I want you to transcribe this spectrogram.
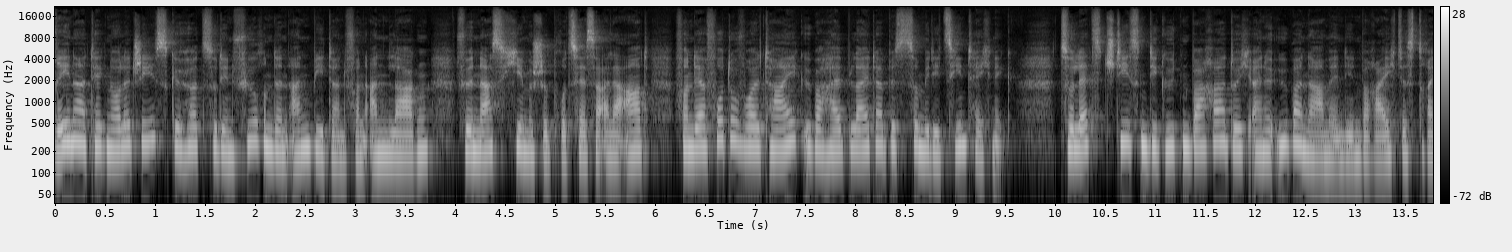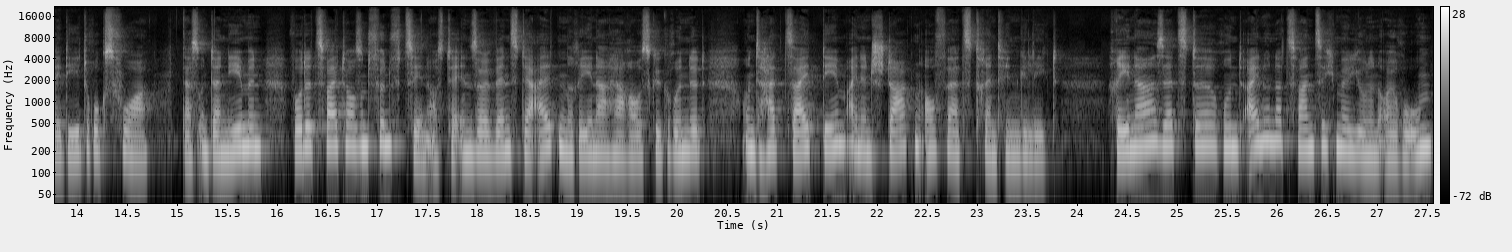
Rena Technologies gehört zu den führenden Anbietern von Anlagen für nasschemische Prozesse aller Art, von der Photovoltaik über Halbleiter bis zur Medizintechnik. Zuletzt stießen die Gütenbacher durch eine Übernahme in den Bereich des 3D-Drucks vor. Das Unternehmen wurde 2015 aus der Insolvenz der alten Rena heraus gegründet und hat seitdem einen starken Aufwärtstrend hingelegt. Rena setzte rund 120 Millionen Euro um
